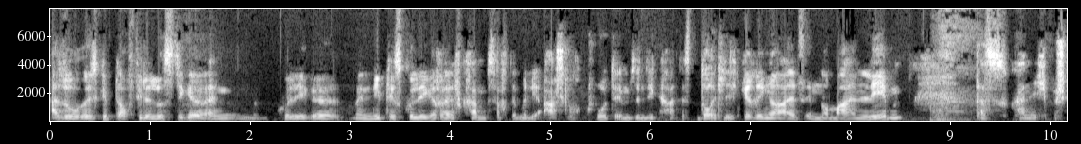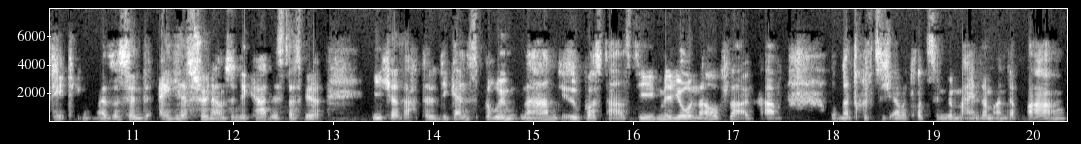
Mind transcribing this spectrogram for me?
also es gibt auch viele lustige. Ein Kollege, mein Lieblingskollege Ralf Kramp sagt immer, die Arschlochquote im Syndikat ist deutlich geringer als im normalen Leben. Das kann ich bestätigen. Also es sind eigentlich das Schöne am Syndikat ist, dass wir, wie ich ja sagte, die ganz Berühmten haben, die Superstars, die Millionen Auflagen haben. Und man trifft sich aber trotzdem gemeinsam an der Bar.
